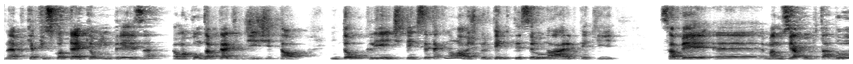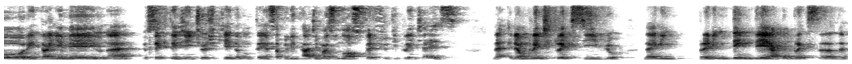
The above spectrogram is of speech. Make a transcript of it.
né? Porque a Fiscotec é uma empresa, é uma contabilidade digital. Então, o cliente tem que ser tecnológico, ele tem que ter celular, ele tem que saber é, manusear computador, entrar em e-mail, né? Eu sei que tem gente hoje que ainda não tem essa habilidade, mas o nosso perfil de cliente é esse. né? ele é um cliente flexível, né? para ele entender a complexidade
